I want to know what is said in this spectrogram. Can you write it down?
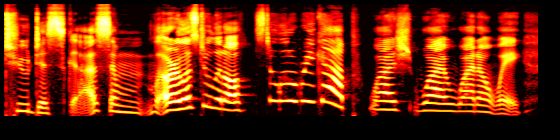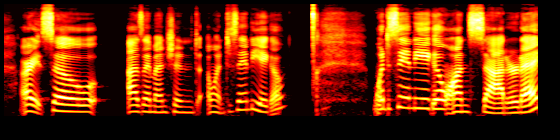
to discuss, and or let's do a little let's do a little recap. Why why why don't we? All right, so as I mentioned, I went to San Diego Went to San Diego on Saturday,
